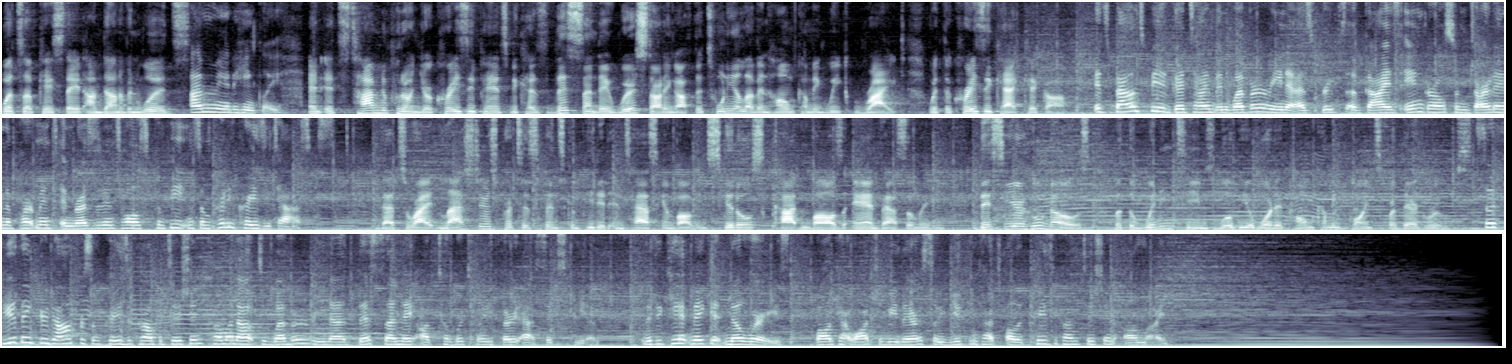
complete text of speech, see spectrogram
What's up, K State? I'm Donovan Woods. I'm Amanda Hinkley. And it's time to put on your crazy pants because this Sunday we're starting off the 2011 homecoming week right with the Crazy Cat Kickoff. It's bound to be a good time in Weber Arena as groups of guys and girls from Jardine Apartments and residence halls compete in some pretty crazy tasks. That's right, last year's participants competed in tasks involving Skittles, cotton balls, and Vaseline. This year, who knows, but the winning teams will be awarded homecoming points for their groups. So if you think you're down for some crazy competition, come on out to Weber Arena this Sunday, October 23rd at 6 p.m. And if you can't make it, no worries. Wildcat Watch will be there so you can catch all the crazy competition online.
